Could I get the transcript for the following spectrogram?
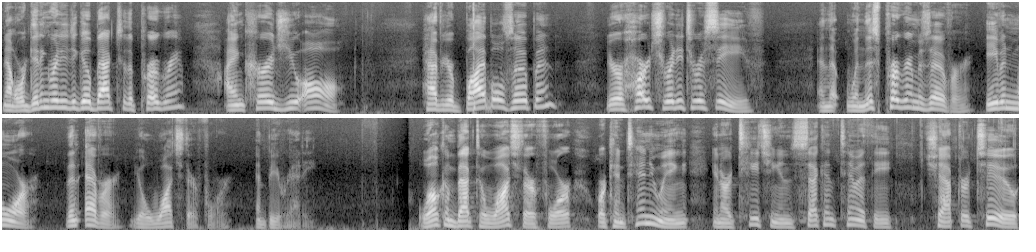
Now, we're getting ready to go back to the program. I encourage you all have your Bibles open, your hearts ready to receive, and that when this program is over, even more than ever, you'll watch, therefore, and be ready. Welcome back to Watch Therefore. We're continuing in our teaching in 2 Timothy chapter 2,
